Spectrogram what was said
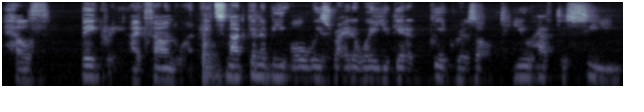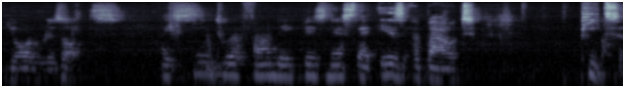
Health Bakery. I found one. It's not going to be always right away you get a good result. You have to see your results. I seem to have found a business that is about pizza.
